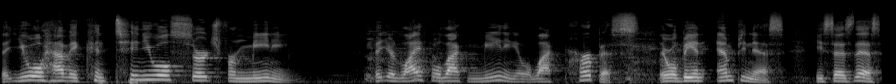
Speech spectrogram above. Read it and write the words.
that you will have a continual search for meaning. that your life will lack meaning, it will lack purpose. There will be an emptiness. He says this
